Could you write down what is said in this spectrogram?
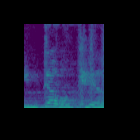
Double kill.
